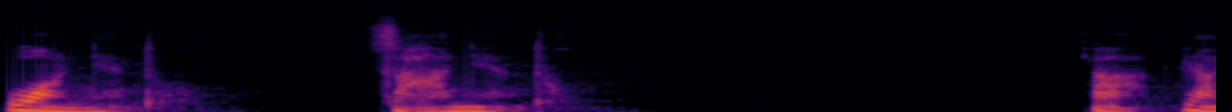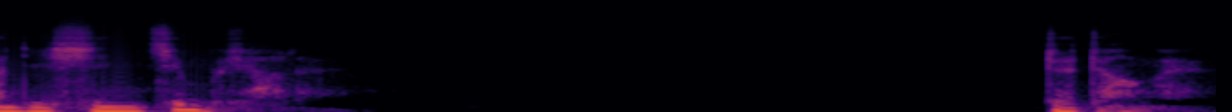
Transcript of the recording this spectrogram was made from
妄念多，杂念多。啊，让你心静不下来，这障碍。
